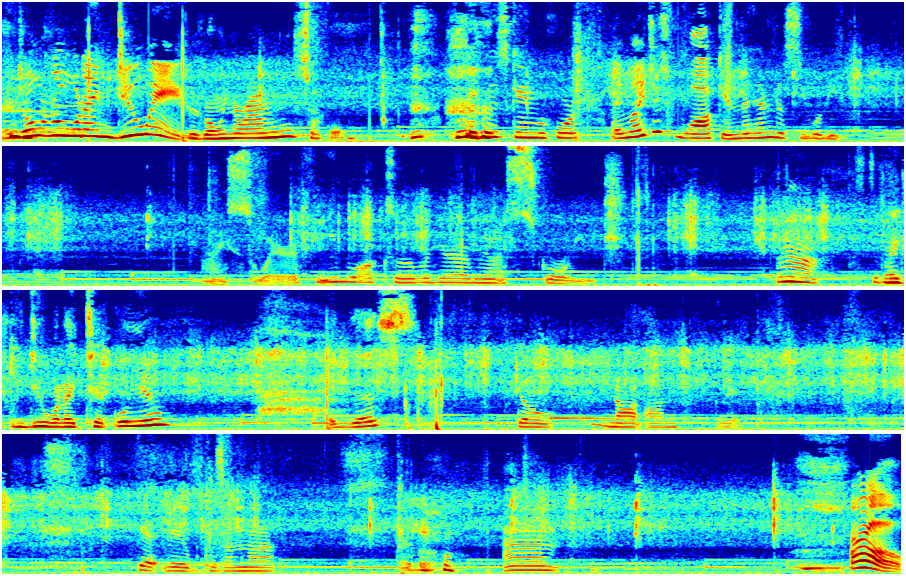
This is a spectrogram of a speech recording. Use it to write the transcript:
I don't know what I'm doing. You're going around in the circle. played this game before. I might just walk into him to see what he. I swear, if he walks over here, I'm gonna screech. Ah. Like you do when I tickle you? Like this? Don't. Not on it. Get noob, because I'm not. Okay. Um. Oh!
